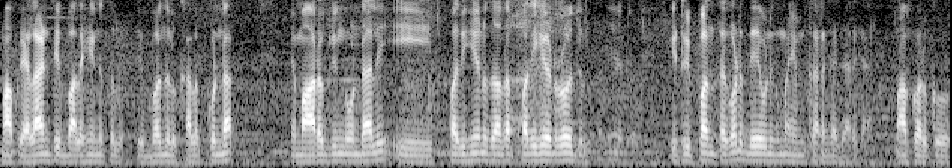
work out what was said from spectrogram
మాకు ఎలాంటి బలహీనతలు ఇబ్బందులు కలగకుండా మేము ఆరోగ్యంగా ఉండాలి. ఈ పదిహేను దాదాపు పదిహేడు రోజులు ఈ ట్రిప్ అంతా కూడా దేవునికి మహిమకరంగా జరగాలి. మా కొరకు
